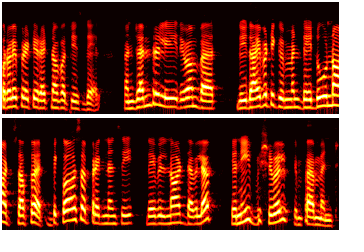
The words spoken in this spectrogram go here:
proliferative retinopathy is there. And generally, remember, the diabetic women, they do not suffer because of pregnancy, they will not develop any visual impairment.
